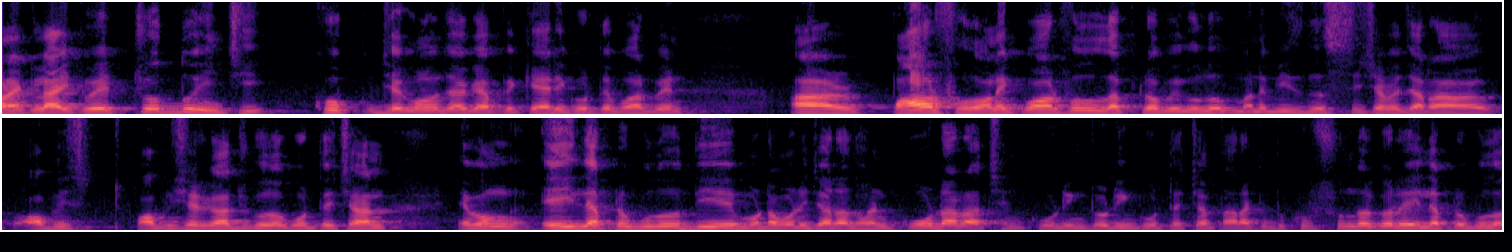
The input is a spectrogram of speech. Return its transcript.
অনেক লাইট ওয়েট চোদ্দ ইঞ্চি, খুব যে কোনো জায়গায় আপনি ক্যারি করতে পারবেন। আর পাওয়ারফুল অনেক পাওয়ারফুল ল্যাপটপ এগুলো মানে বিজনেস হিসাবে যারা অফিস অফিসের কাজগুলো করতে চান এবং এই ল্যাপটপগুলো দিয়ে মোটামুটি যারা ধরেন কোডার আছেন কোডিং টোডিং করতে চান, তারা কিন্তু খুব সুন্দর করে এই ল্যাপটপগুলো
